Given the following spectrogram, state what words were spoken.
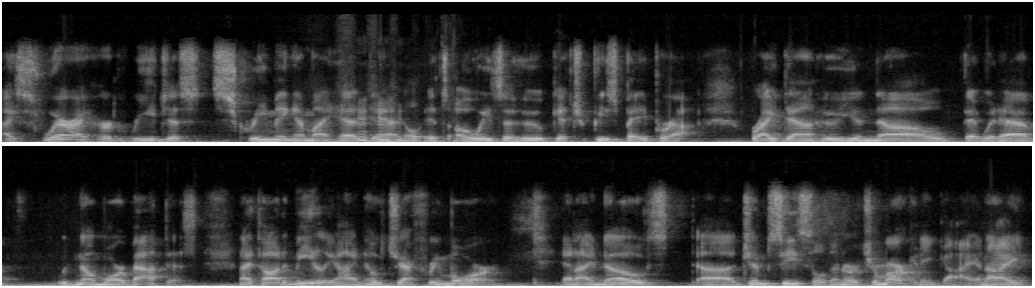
I swear I heard Regis screaming in my head, Daniel, it's always a hoop. Get your piece of paper out. Write down who you know that would have would know more about this. And I thought immediately, I know Geoffrey Moore, and I know uh, Jim Cecil, the nurture marketing guy, and I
